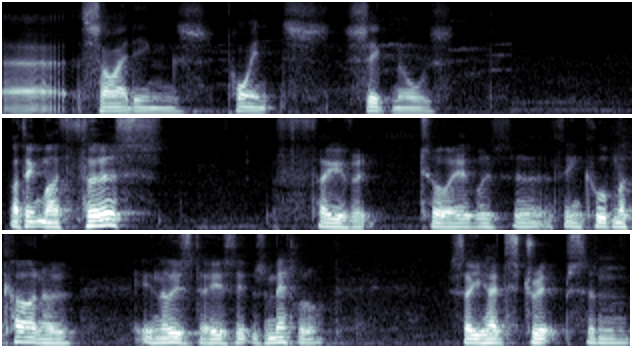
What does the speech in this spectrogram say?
uh, sidings, points, signals. I think my first favourite toy was a thing called Meccano. In those days, it was metal, so you had strips and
